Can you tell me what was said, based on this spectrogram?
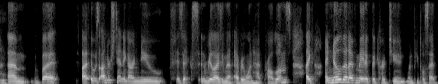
Mm. Um, but uh, it was understanding our new physics and realizing that everyone had problems. Like I know that I've made a good cartoon when people said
